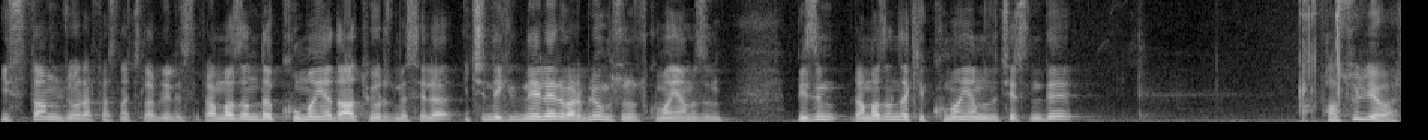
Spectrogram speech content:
İslam coğrafyasına açılabiliriz. Ramazan'da kumanya dağıtıyoruz mesela. İçindeki neler var biliyor musunuz kumanyamızın? Bizim Ramazan'daki kumanyamızın içerisinde fasulye var.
